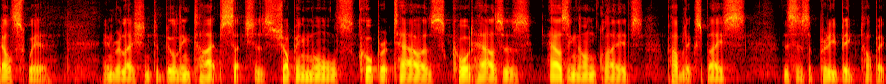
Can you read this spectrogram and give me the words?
elsewhere in relation to building types such as shopping malls, corporate towers, courthouses, housing enclaves, public space. This is a pretty big topic.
